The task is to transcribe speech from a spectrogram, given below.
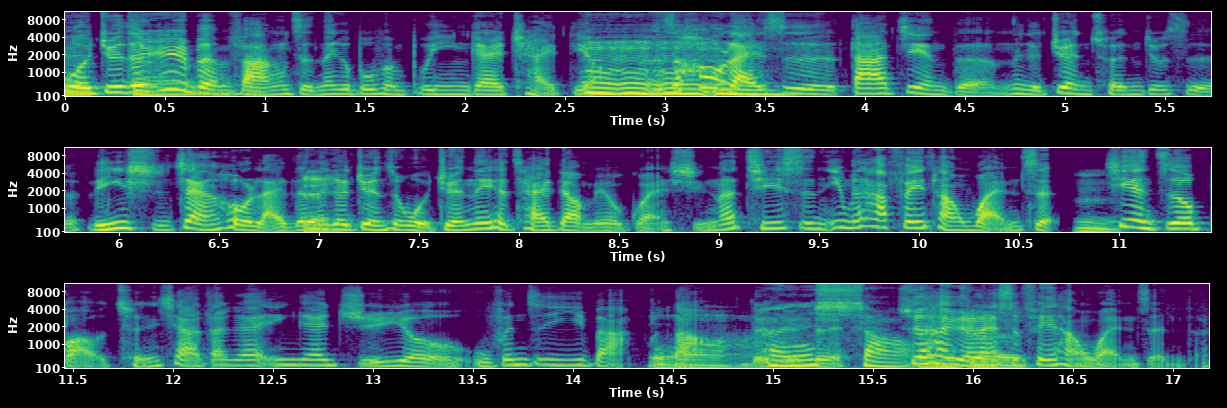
我觉得日本房子那个部分不应该拆掉。可是后来是搭建的那个眷村，就是临时战后来的那个眷村，我觉得那些拆掉没有关系。那其实因为它非常完整，现在只有保存下大概应该只有五分之一吧，不到，对对对，所以它原来是非常完整的。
